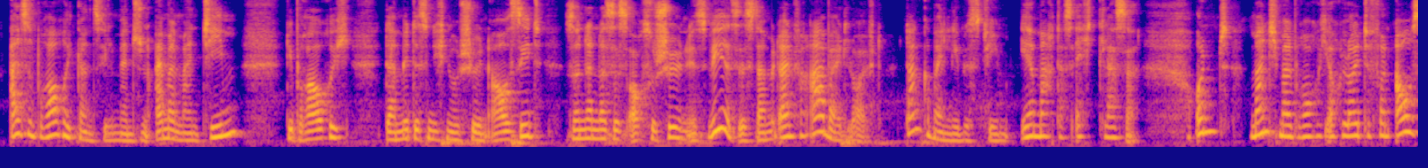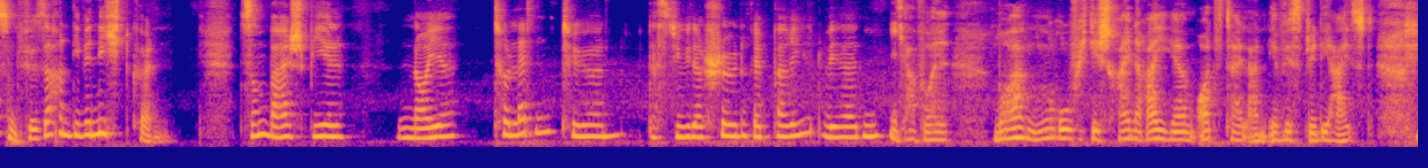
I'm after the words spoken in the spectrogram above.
Also brauche ich ganz viele Menschen. Einmal mein Team, die brauche ich, damit es nicht nur schön aussieht, sondern dass es auch so schön ist, wie es ist, damit einfach Arbeit läuft. Danke, mein liebes Team. Ihr macht das echt klasse. Und manchmal brauche ich auch Leute von außen für Sachen, die wir nicht können. Zum Beispiel neue Toilettentüren dass die wieder schön repariert werden. Jawohl, morgen rufe ich die Schreinerei hier im Ortsteil an. Ihr wisst, wie die heißt.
